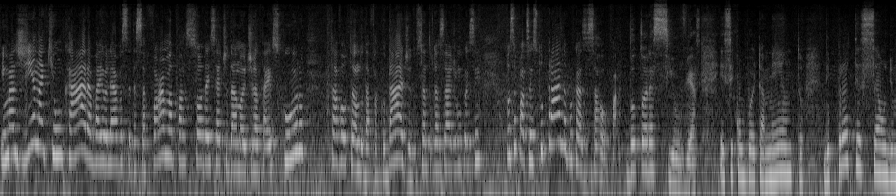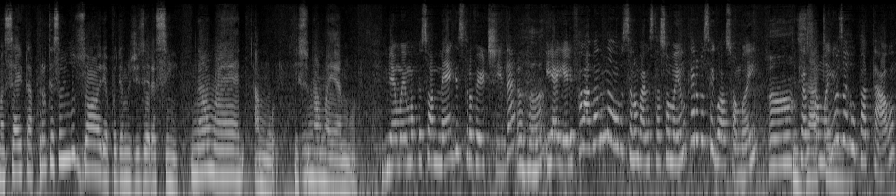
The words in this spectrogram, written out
imagina que um cara vai olhar você dessa forma, passou das sete da noite, já tá escuro, tá voltando da faculdade, do centro da cidade, uma coisa assim. Você pode ser estuprada por causa dessa roupa. Doutora Silvia. Esse comportamento de proteção, de uma certa proteção ilusória, podemos dizer assim, não é amor. Isso não, não é amor. Minha mãe é uma pessoa mega extrovertida. Uhum. E aí ele falava: Não, você não vai visitar sua mãe. Eu não quero você igual a sua mãe. Uhum. Porque a sua mãe usa roupa tal.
